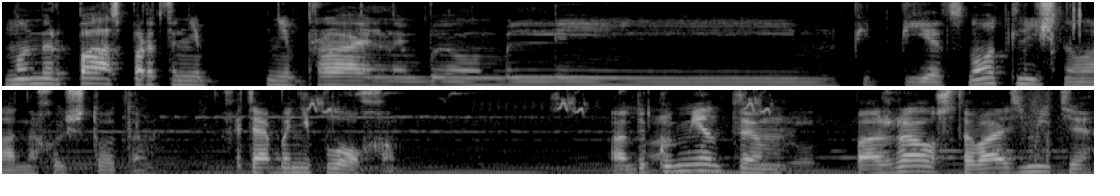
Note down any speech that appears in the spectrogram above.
Номер паспорта не, неправильный был, блин. Пипец. Ну отлично, ладно, хоть что-то. Хотя бы неплохо. А документы, пожалуйста, возьмите.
